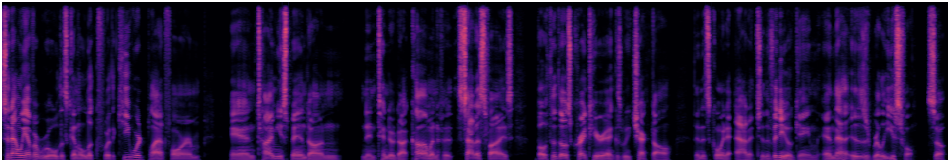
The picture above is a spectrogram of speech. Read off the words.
So now we have a rule that's going to look for the keyword platform and time you spend on Nintendo.com. And if it satisfies both of those criteria, because we checked all, then it's going to add it to the video game. And that is really useful. So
